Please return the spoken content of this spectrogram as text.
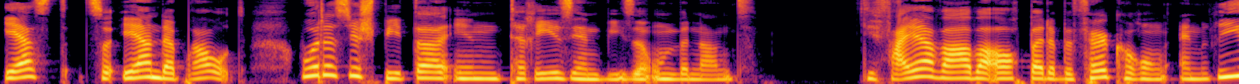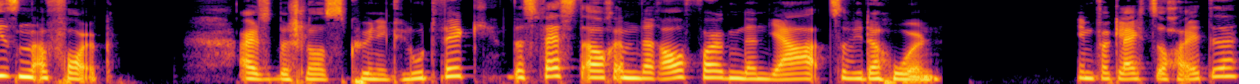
Erst zu Ehren der Braut wurde sie später in Theresienwiese umbenannt. Die Feier war aber auch bei der Bevölkerung ein Riesenerfolg. Also beschloss König Ludwig, das Fest auch im darauffolgenden Jahr zu wiederholen. Im Vergleich zu heute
